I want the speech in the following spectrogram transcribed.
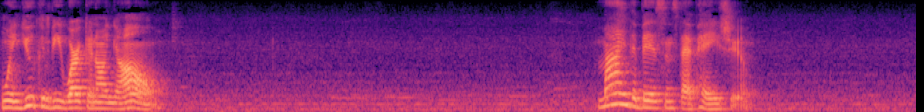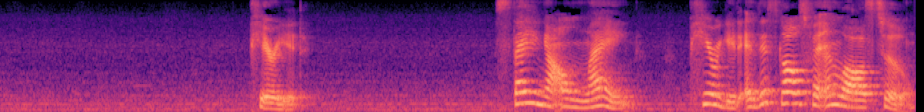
When you can be working on your own. Mind the business that pays you. Period. Stay in your own lane. Period. And this goes for in laws too.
